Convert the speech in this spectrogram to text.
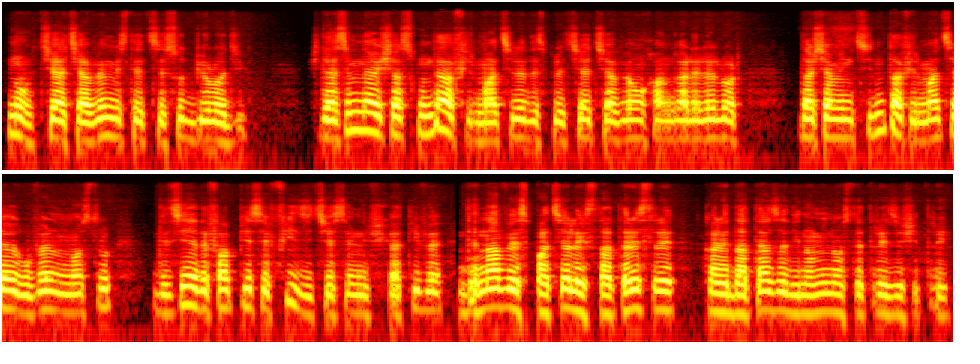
nu, ceea ce avem este țesut biologic. Și de asemenea își ascundea afirmațiile despre ceea ce aveau în hangarele lor, dar și-a menținut afirmația că guvernul nostru deține de fapt piese fizice semnificative de nave spațiale extraterestre care datează din 1933.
